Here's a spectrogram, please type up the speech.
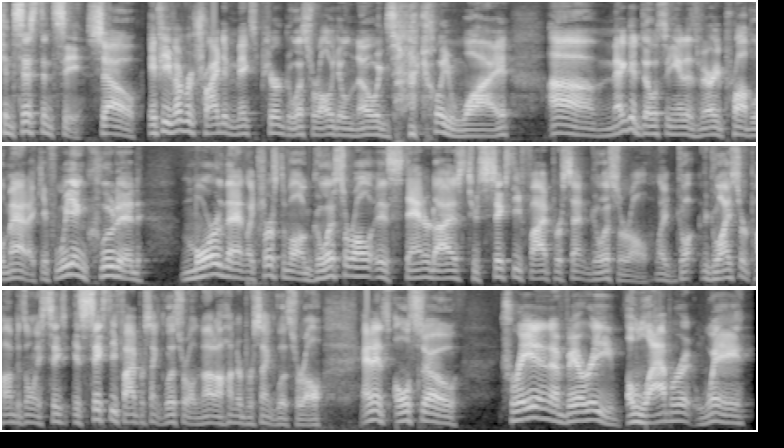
consistency. So if you've ever tried to mix pure glycerol, you'll know exactly why. Um, mega dosing it is very problematic. If we included more than like first of all glycerol is standardized to 65% glycerol. Like gl- glycer pump is only six, is 65% glycerol not 100% glycerol. And it's also created in a very elaborate way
